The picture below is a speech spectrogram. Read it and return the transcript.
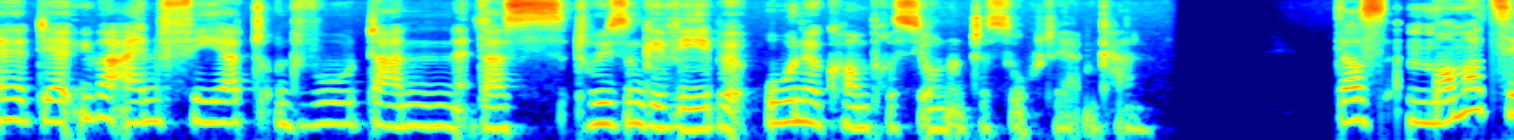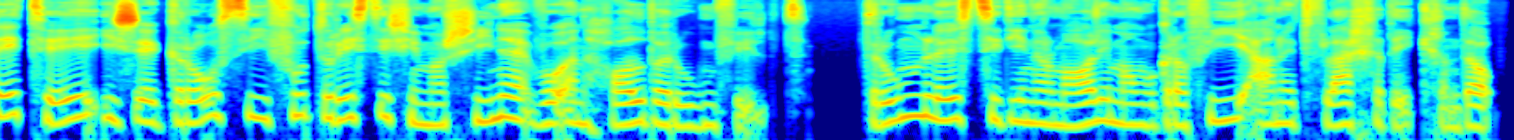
äh, der über einen fährt und wo dann das Drüsengewebe ohne Kompression untersucht werden kann. Das Mama-CT ist eine grosse futuristische Maschine, die einen halben Raum füllt. Darum löst sie die normale Mammographie auch nicht flächendeckend ab.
